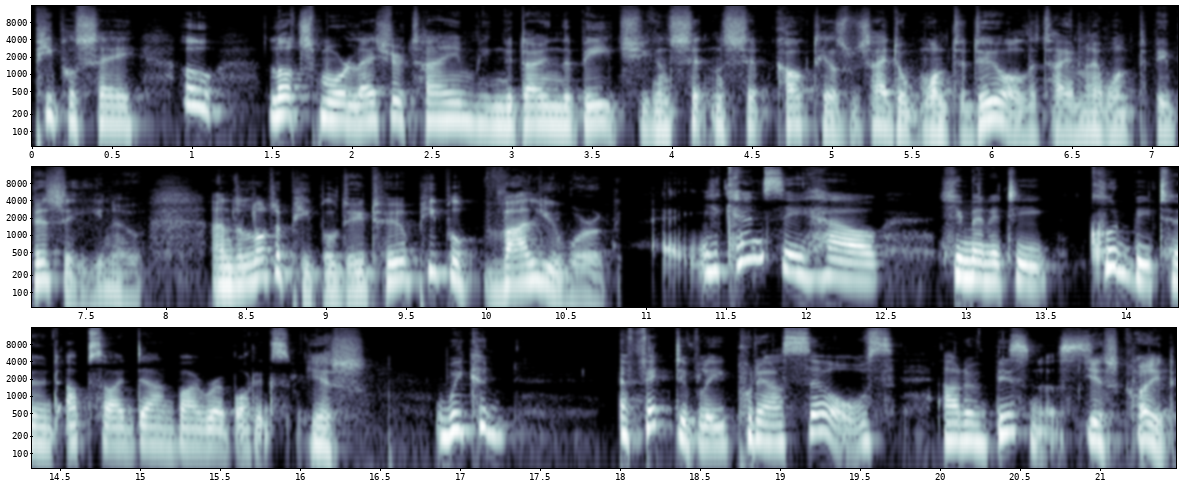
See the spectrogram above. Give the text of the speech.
People say, oh, lots more leisure time. You can go down the beach, you can sit and sip cocktails, which I don't want to do all the time. I want to be busy, you know. And a lot of people do too. People value work. You can see how humanity could be turned upside down by robotics. Yes. We could effectively put ourselves out of business. Yes, quite.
